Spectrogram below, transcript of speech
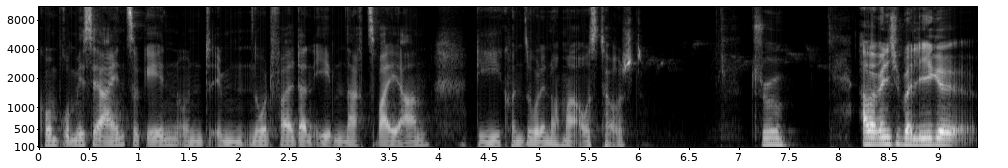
Kompromisse einzugehen und im Notfall dann eben nach zwei Jahren die Konsole nochmal austauscht. True. Aber wenn ich überlege,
